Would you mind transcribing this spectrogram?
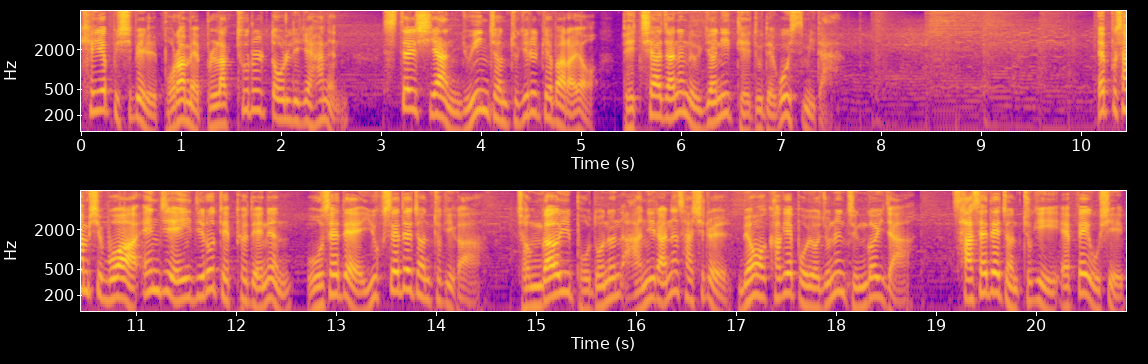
KF-11 보라매 블락2를 떠올리게 하는 스텔시한 유인 전투기를 개발하여 배치하자는 의견이 대두되고 있습니다. F-35와 NGAD로 대표되는 5세대, 6세대 전투기가 정가의 보도는 아니라는 사실을 명확하게 보여주는 증거이자 4세대 전투기 FA-50,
